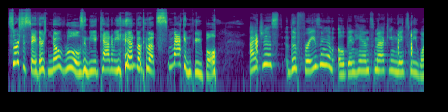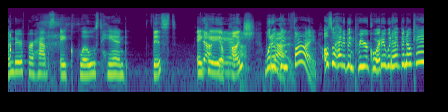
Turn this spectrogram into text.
Sources say there's no rules in the Academy handbook about smacking people. I just, the phrasing of open hand smacking makes me wonder if perhaps a closed hand fist, aka yeah, a yeah, punch, would have Yeah. been fine. Also, had it been pre recorded, would have been okay.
